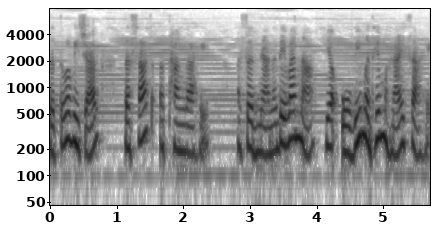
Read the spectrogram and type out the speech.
तत्वविचार तसाच अथांग आहे. असं ज्ञानदेवांना या ओवीमध्ये म्हणायचं आहे.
